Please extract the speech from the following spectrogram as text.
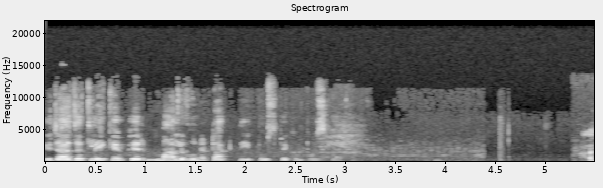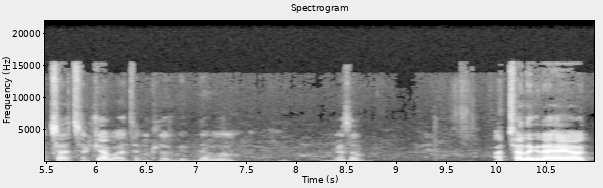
इजाज़त लेके फिर मालवू ने टाकदीप उस पे कंपोज किया था। अच्छा अच्छा क्या बात है मतलब एकदम गजब। अच्छा लग रहा है और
